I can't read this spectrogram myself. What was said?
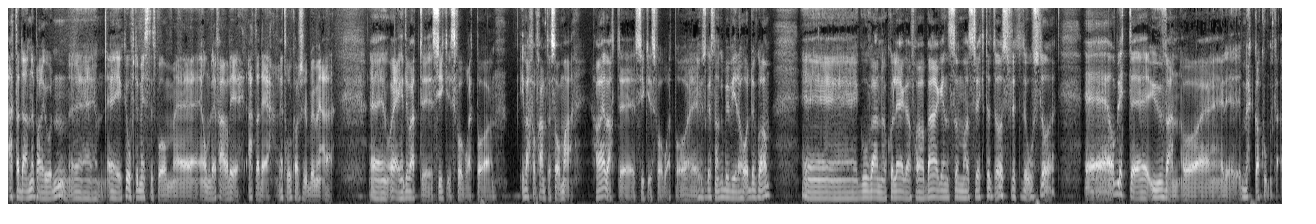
etter denne perioden. Jeg er ikke optimistisk på om, om det er ferdig etter det. Jeg tror kanskje det blir mer. Og jeg har egentlig vært psykisk forberedt på, i hvert fall frem til sommeren, har jeg vært psykisk forberedt på. Jeg husker jeg snakket med Vidar Hoddekvam, god venn og kollega fra Bergen som har sviktet oss, flyttet til Oslo. Eh, og blitt eh, uvenn og eh, møkkakomiker.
